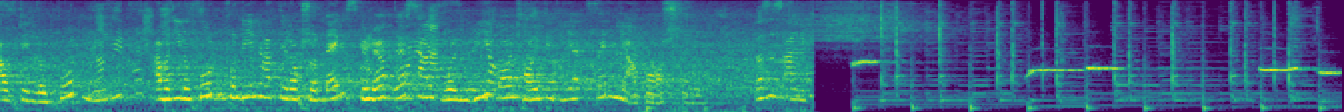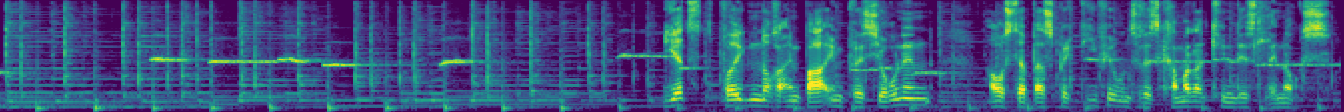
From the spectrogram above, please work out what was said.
Auf den Lofoten liegen, aber die Lofoten, von denen habt ihr doch schon längst gehört, deshalb wollen wir euch heute hier Senja vorstellen. Das ist eine Jetzt folgen noch ein paar Impressionen aus der Perspektive unseres Kamerakindes Lennox.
